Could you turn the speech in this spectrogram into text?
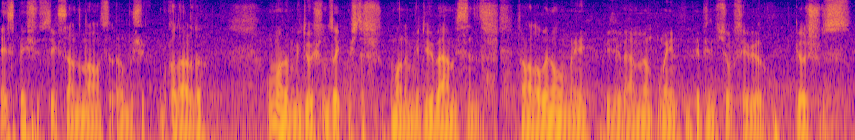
S580'den anlatacaklarım bu, şek- bu kadardı. Umarım video hoşunuza gitmiştir. Umarım videoyu beğenmişsinizdir. Kanala abone olmayı, videoyu beğenmeyi unutmayın. Hepinizi çok seviyorum. Görüşürüz.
